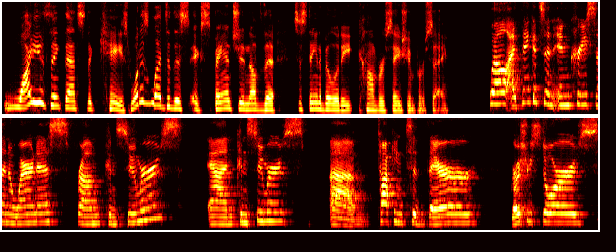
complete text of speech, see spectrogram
Why do you think that's the case? What has led to this expansion of the sustainability conversation per se? Well, I think it's an increase in awareness from consumers and consumers um, talking to their grocery stores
